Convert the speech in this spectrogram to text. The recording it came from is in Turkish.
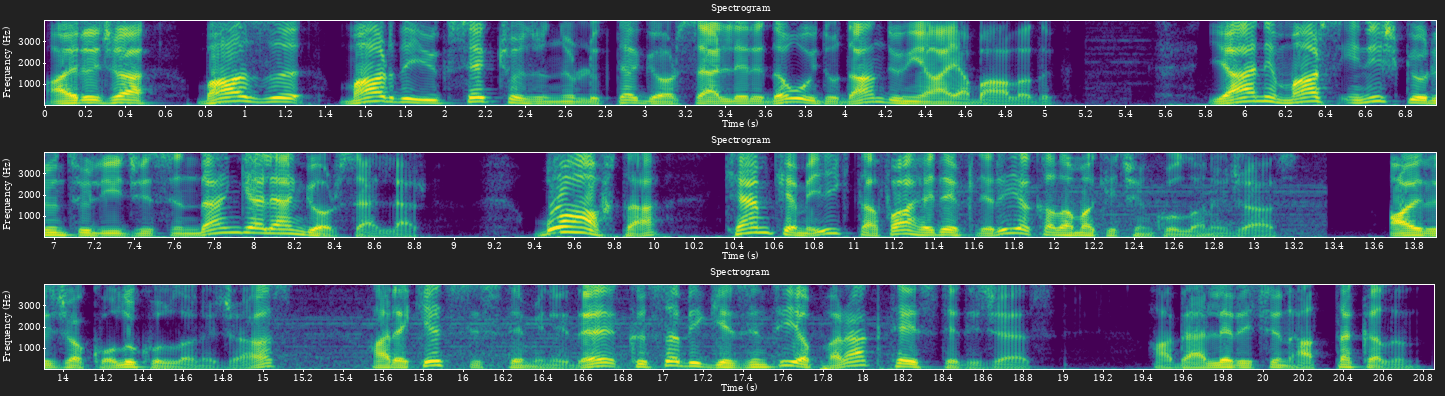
Ayrıca bazı Mardi yüksek çözünürlükte görselleri de uydudan dünyaya bağladık. Yani Mars iniş görüntüleyicisinden gelen görseller. Bu hafta Kemkem'i ilk defa hedefleri yakalamak için kullanacağız. Ayrıca kolu kullanacağız, hareket sistemini de kısa bir gezinti yaparak test edeceğiz. Haberler için hatta kalın.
